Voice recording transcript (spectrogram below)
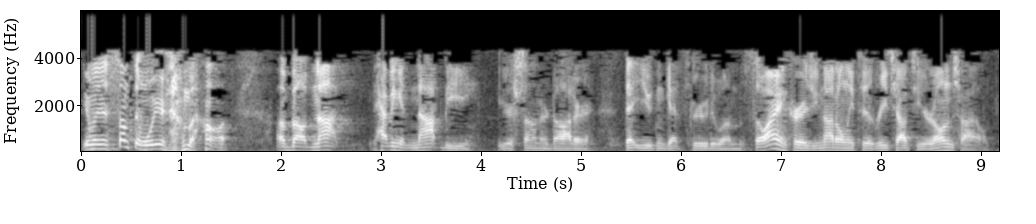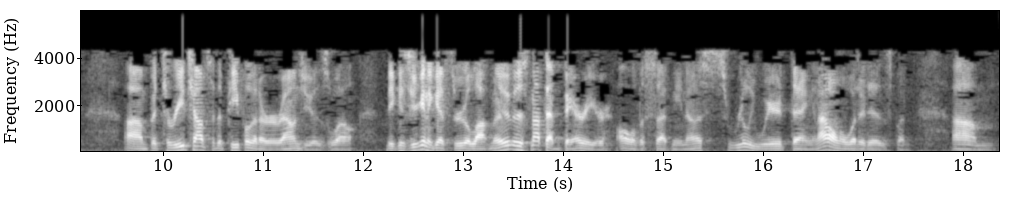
You know, there's something weird about about not having it not be your son or daughter that you can get through to them. So I encourage you not only to reach out to your own child, um, but to reach out to the people that are around you as well, because you're going to get through a lot. Maybe there's not that barrier all of a sudden. You know, it's a really weird thing, and I don't know what it is, but um,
